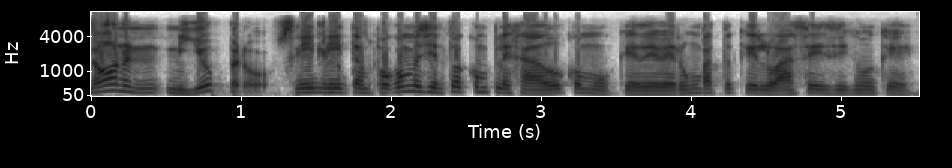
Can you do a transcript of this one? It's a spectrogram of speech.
No, no, ni yo, pero sí Ni, que ni lo- tampoco me siento acomplejado como que de ver un vato que lo hace y así como que.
